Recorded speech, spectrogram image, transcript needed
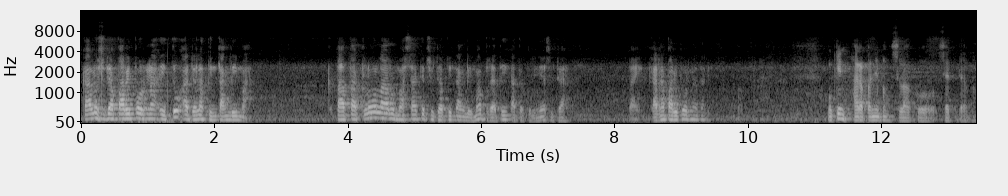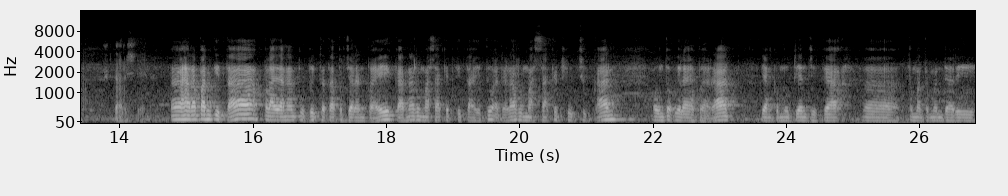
Kalau sudah paripurna itu adalah bintang 5. Tata kelola rumah sakit sudah bintang 5 berarti kategorinya sudah baik. Karena paripurna tadi. Mungkin harapannya Bang selaku Setda Bang, Sekretaris Daerah. Eh, harapan kita pelayanan publik tetap berjalan baik karena rumah sakit kita itu adalah rumah sakit rujukan untuk wilayah barat yang kemudian juga eh, teman-teman dari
